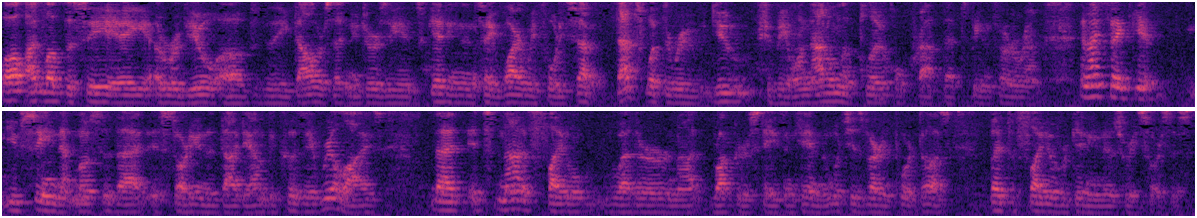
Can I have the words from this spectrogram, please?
Well, I'd love to see a, a review of the dollars that New Jersey is getting and say, why are we 47? That's what the review should be on, not on the political crap that's being thrown around. And I think it, you've seen that most of that is starting to die down because they realize that it's not a fight on whether or not Rutgers stays in Camden, which is very important to us, but it's a fight over getting those resources.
